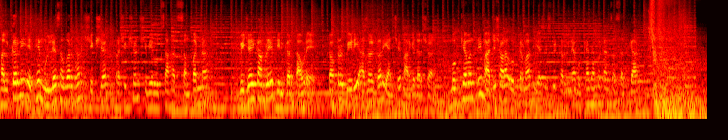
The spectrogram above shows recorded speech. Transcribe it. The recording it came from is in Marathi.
हलकर्णी येथे मूल्यसंवर्धन शिक्षक प्रशिक्षण शिबिर उत्साहात संपन्न. Vijay Kamble Dinkar Tawde doctor B D Ajalkar यांचे मार्गदर्शन. मुख्यमंत्री माझी शाळा उपक्रमात यशस्वी ठरलेल्या मुख्याध्यापकांचा सत्कार.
